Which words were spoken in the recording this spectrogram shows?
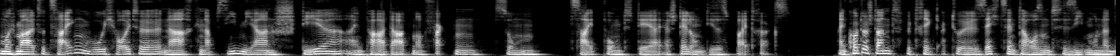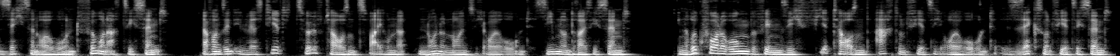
Um euch mal zu zeigen, wo ich heute nach knapp sieben Jahren stehe, ein paar Daten und Fakten zum Zeitpunkt der Erstellung dieses Beitrags. Mein Kontostand beträgt aktuell 16.716 Euro und 85 Cent. Davon sind investiert 12.299 Euro und 37 Cent. In Rückforderungen befinden sich 4.048 Euro und 46 Cent.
